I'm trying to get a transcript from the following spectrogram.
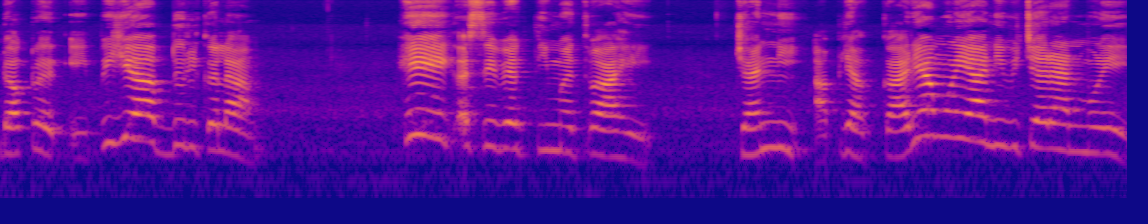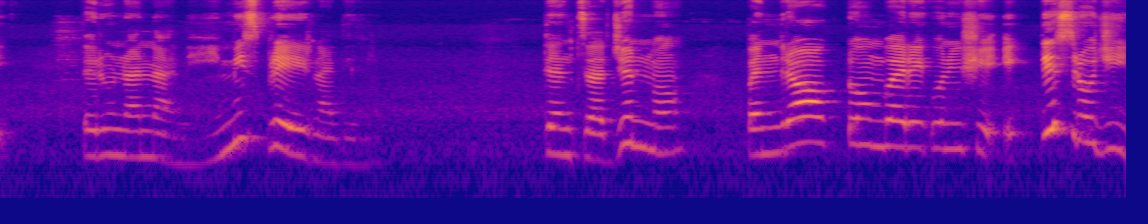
डॉक्टर ए पी जे अब्दुल कलाम हे एक असे व्यक्तिमत्व आहे ज्यांनी आपल्या कार्यामुळे आणि विचारांमुळे तरुणांना नेहमीच प्रेरणा दिली. त्यांचा जन्म पंधरा ऑक्टोंबर एकोणीसशे एकतीस रोजी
